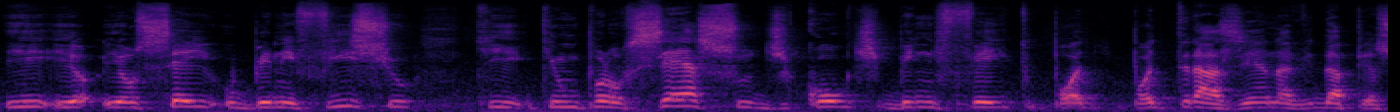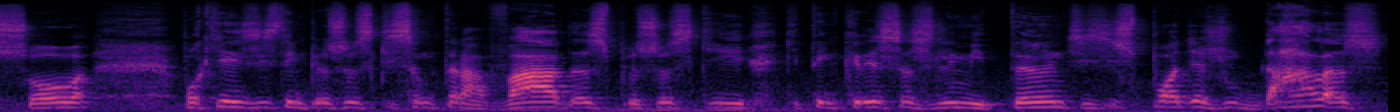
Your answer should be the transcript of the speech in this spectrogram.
e eu, eu sei o benefício que, que um processo de coach bem feito pode, pode trazer na vida da pessoa, porque existem pessoas que são travadas, pessoas que, que têm crenças limitantes, isso pode ajudá-las,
